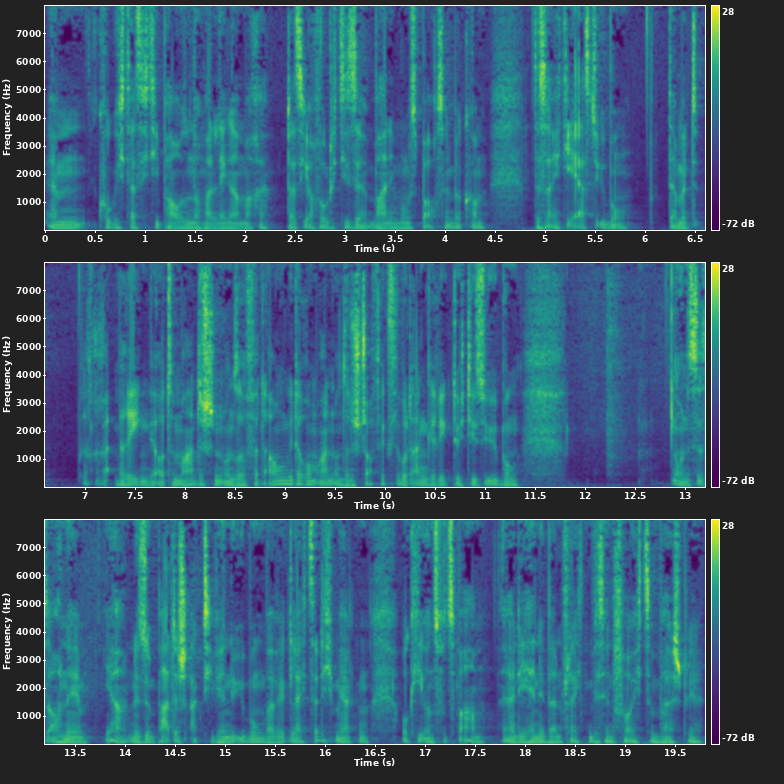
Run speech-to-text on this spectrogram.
ähm, gucke ich, dass ich die Pausen nochmal länger mache, dass ich auch wirklich diese Wahrnehmung des Bauchs hinbekomme. Das ist eigentlich die erste Übung. Damit regen wir automatisch unsere Verdauung wiederum an, unser Stoffwechsel wird angeregt durch diese Übung. Und es ist auch eine, ja, eine sympathisch aktivierende Übung, weil wir gleichzeitig merken, okay, uns wird's warm. Ja, die Hände werden vielleicht ein bisschen feucht zum Beispiel.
